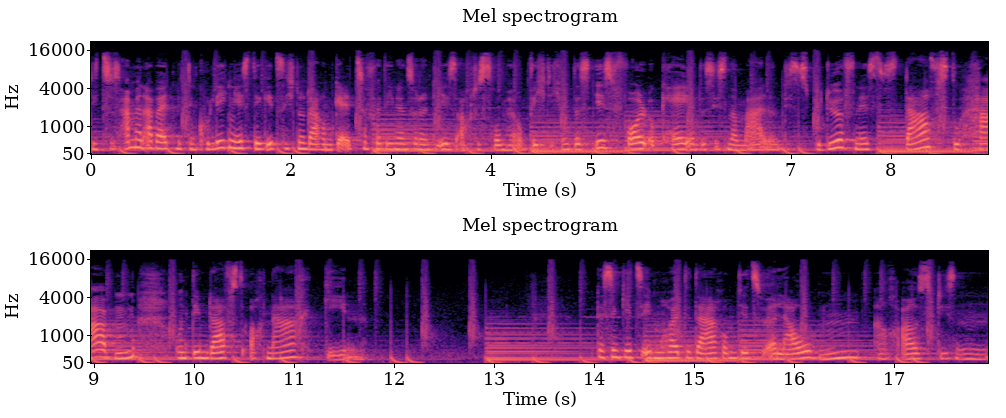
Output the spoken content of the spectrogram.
die Zusammenarbeit mit den Kollegen ist, dir geht es nicht nur darum, Geld zu verdienen, sondern dir ist auch das Drumherum wichtig. Und das ist voll okay und das ist normal. Und dieses Bedürfnis, das darfst du haben und dem darfst du auch nachgehen. Deswegen geht es eben heute darum, dir zu erlauben, auch aus diesem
